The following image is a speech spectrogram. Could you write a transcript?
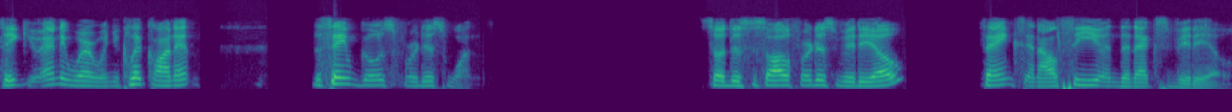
take you anywhere when you click on it. The same goes for this one. So this is all for this video. Thanks and I'll see you in the next video.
